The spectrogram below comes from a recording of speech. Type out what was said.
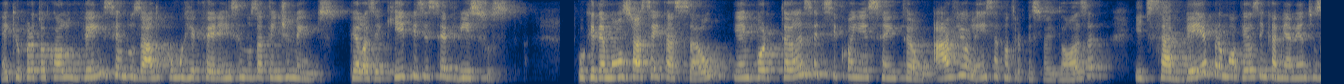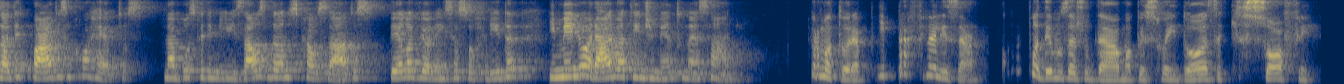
é que o protocolo vem sendo usado como referência nos atendimentos pelas equipes e serviços, o que demonstra a aceitação e a importância de se conhecer então a violência contra a pessoa idosa e de saber promover os encaminhamentos adequados e corretos na busca de minimizar os danos causados pela violência sofrida e melhorar o atendimento nessa área. Promotora, e para finalizar, podemos ajudar uma pessoa idosa que sofre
